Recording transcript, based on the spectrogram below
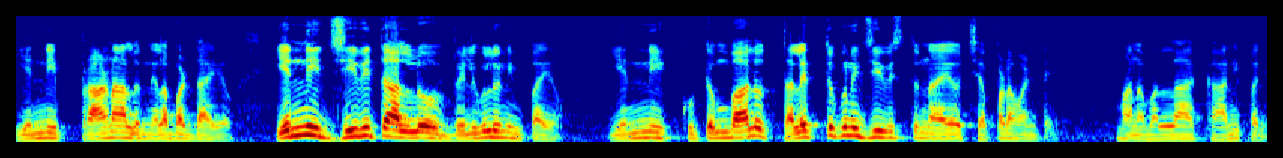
ఎన్ని ప్రాణాలు నిలబడ్డాయో ఎన్ని జీవితాల్లో వెలుగులు నింపాయో ఎన్ని కుటుంబాలు తలెత్తుకుని జీవిస్తున్నాయో చెప్పడం అంటే మన వల్ల కాని పని.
